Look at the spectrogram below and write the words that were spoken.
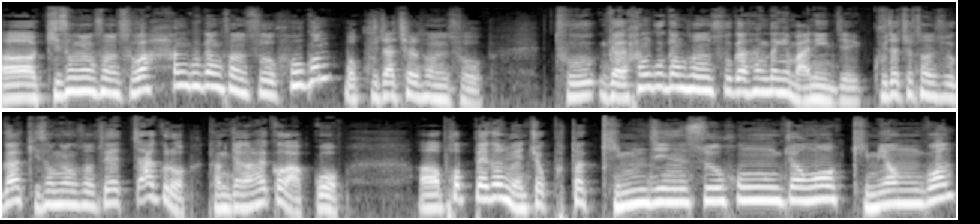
어, 기성용 선수와 한국영 선수 혹은 뭐 구자철 선수 두 그러니까 한국영 선수가 상당히 많이 이제 구자철 선수가 기성용 선수의 짝으로 경쟁을 할 것 같고 어, 포백은 왼쪽부터 김진수, 홍정호, 김영권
